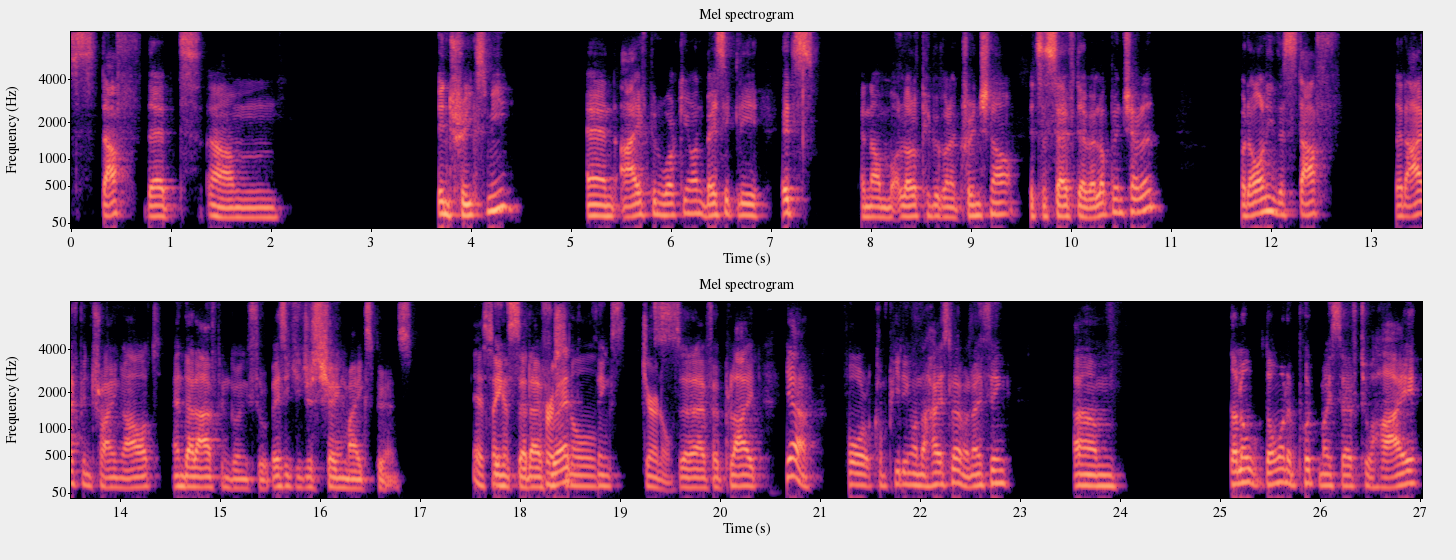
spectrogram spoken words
stuff that um, intrigues me and I've been working on. Basically, it's and a lot of people are going to cringe now. It's a self-development channel, but only the stuff that I've been trying out and that I've been going through. Basically, just sharing my experience. Yeah, things like that I've read, things journal that I've applied. Yeah, for competing on the highest level. And I think um, I don't don't want to put myself too high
